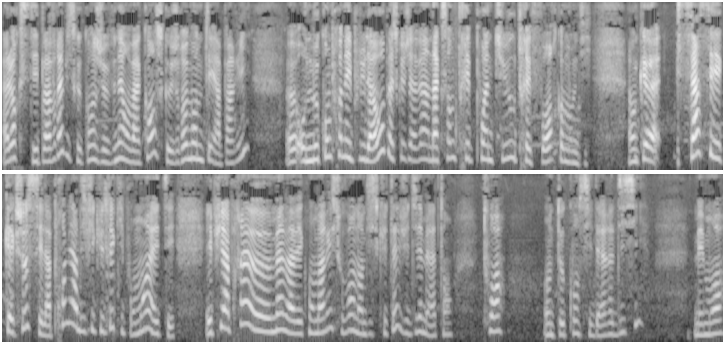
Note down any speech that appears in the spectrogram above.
Alors que c'était pas vrai puisque quand je venais en vacances, que je remontais à Paris, euh, on ne me comprenait plus là-haut parce que j'avais un accent très pointu ou très fort, comme on dit. Donc euh, ça, c'est quelque chose, c'est la première difficulté qui pour moi a été. Et puis après, euh, même avec mon mari, souvent on en discutait. Je lui disais, mais attends, toi, on te considère d'ici. Mais moi,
